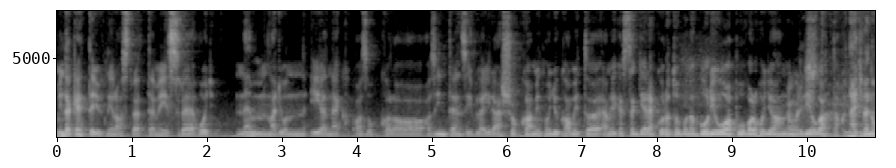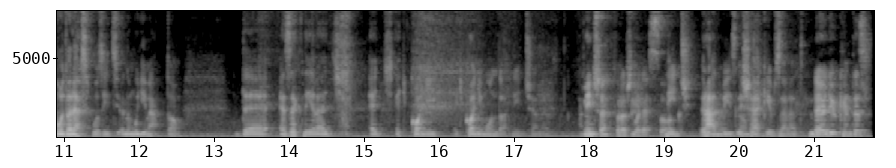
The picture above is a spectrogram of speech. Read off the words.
mind a kettejüknél azt vettem észre, hogy nem nagyon élnek azokkal a, az intenzív leírásokkal, mint mondjuk, amit uh, emlékeztek gyerekkorotokban a Gorió apóval, hogyan riogattak, hogy 40 oldal expozíció, nem úgy imádtam. De ezeknél egy, egy, egy kanyi, egy kanyi mondat nincsen. Nincsen fölösleges szó. Nincs. Rád bíz, és elképzeled. De egyébként ez,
